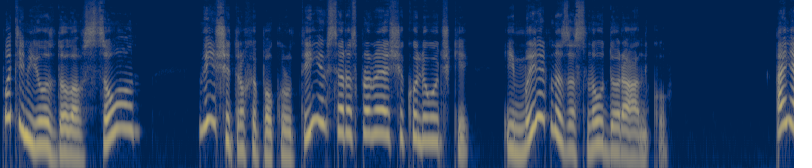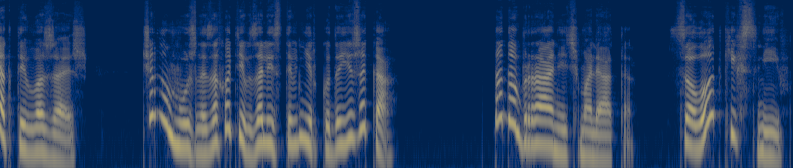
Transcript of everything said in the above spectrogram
Потім його здолав сон, він ще трохи покрутився, розправляючи колючки, і мирно заснув до ранку. А як ти вважаєш, чому вуж не захотів залізти в нірку до їжака? На добраніч, малята, солодких снів!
